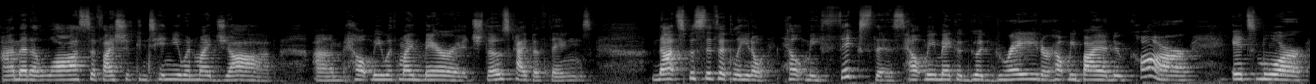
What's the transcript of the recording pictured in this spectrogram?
I'm at a loss if I should continue in my job. Um, help me with my marriage, those type of things. Not specifically, you know, help me fix this, help me make a good grade, or help me buy a new car. It's more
